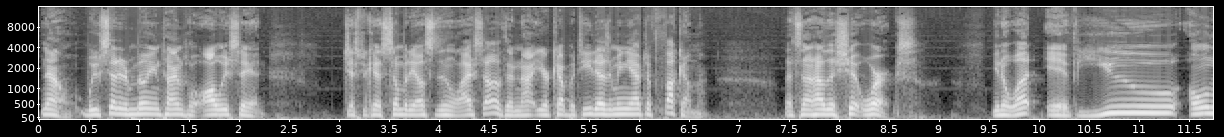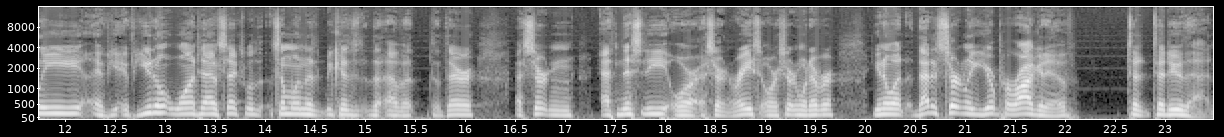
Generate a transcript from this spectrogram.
Now we've said it a million times. We'll always say it. Just because somebody else is in the lifestyle if they're not your cup of tea doesn't mean you have to fuck them that's not how this shit works. You know what? If you only if you, if you don't want to have sex with someone because of a, that they're a certain ethnicity or a certain race or a certain whatever, you know what? That is certainly your prerogative to, to do that.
